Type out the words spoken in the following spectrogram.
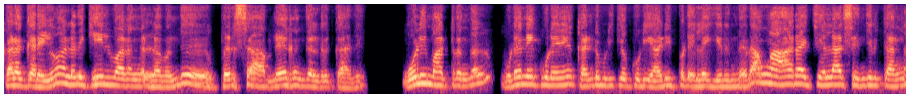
கடற்கரையோ அல்லது கீழ்வானங்கள்ல வந்து பெருசா மேகங்கள் இருக்காது. ஒளி மாற்றங்கள் உடனே கண்டுபிடிக்கக்கூடிய அடிப்படையில இருந்தது. அவங்க ஆராய்ச்சி எல்லாம் செஞ்சிருக்காங்க.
